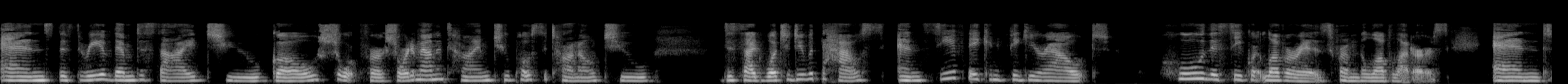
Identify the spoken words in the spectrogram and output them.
and the three of them decide to go short for a short amount of time to Positano to decide what to do with the house and see if they can figure out who the secret lover is from the love letters and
